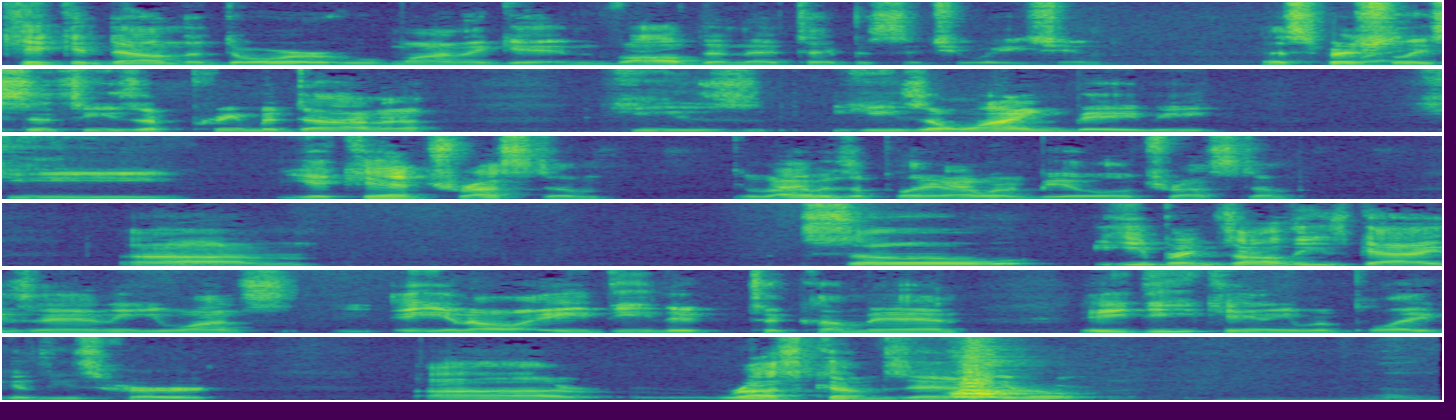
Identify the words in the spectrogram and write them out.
kicking down the door who want to get involved in that type of situation especially right. since he's a prima donna. He's he's a whine baby. He you can't trust him. If I was a player, I wouldn't be able to trust him. Um, so he brings all these guys in. He wants you know AD to, to come in. AD can't even play because he's hurt. Uh, Russ comes in. You know,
